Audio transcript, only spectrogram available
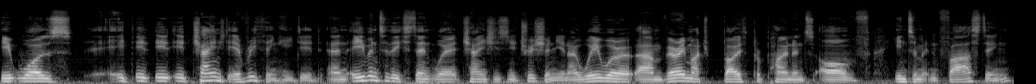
it was. It, it, it it changed everything he did, and even to the extent where it changed his nutrition. You know, we were um, very much both proponents of intermittent fasting,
